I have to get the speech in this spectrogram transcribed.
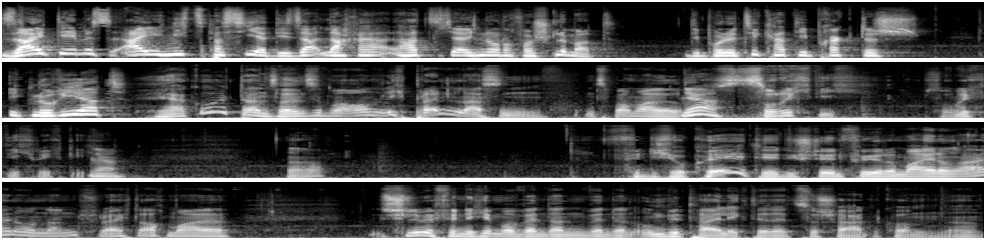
seitdem ist eigentlich nichts passiert. Die Sache hat sich eigentlich nur noch verschlimmert. Die Politik hat die praktisch ignoriert. Ja, gut, dann sollen sie mal ordentlich brennen lassen. Und zwar mal Ja. so richtig. So richtig, richtig. Ja. Finde ich okay. Die, die stehen für ihre Meinung ein und dann vielleicht auch mal. Das Schlimme finde ich immer, wenn dann, wenn dann Unbeteiligte zu Schaden kommen. Ne?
